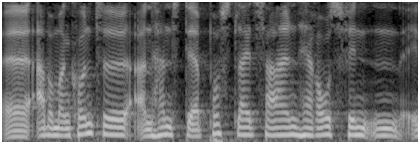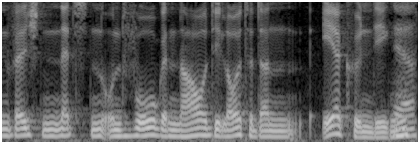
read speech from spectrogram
äh, aber man konnte anhand der Postleitzahlen herausfinden, in welchen Netzen und wo genau die Leute dann eher kündigen ja.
